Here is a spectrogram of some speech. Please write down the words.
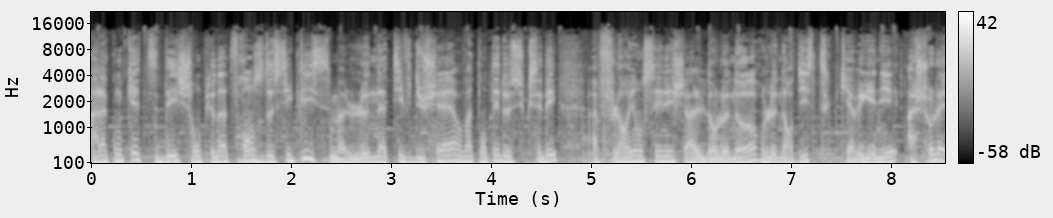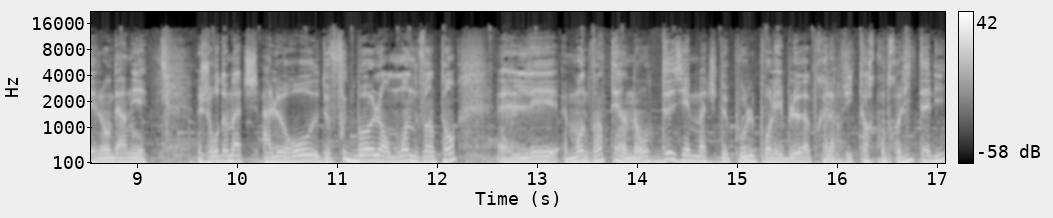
à la conquête des championnats de France de cyclisme. Le natif du Cher va tenter de succéder à Florian Sénéchal dans le Nord, le nordiste qui avait gagné à Cholet l'an dernier. Jour de match à l'Euro de football en moins de 20 ans. Les moins de 21 ans, deuxième match de poule pour les Bleus après leur victoire contre l'Italie.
